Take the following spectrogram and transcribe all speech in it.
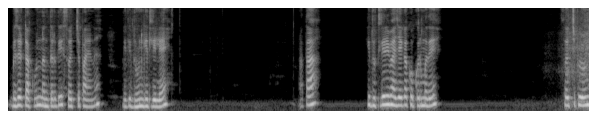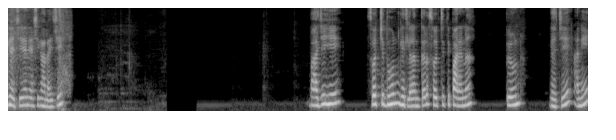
भिजत टाकून नंतर ती स्वच्छ पाण्यानं मी ती धुवून घेतलेली आहे. आता ही धुतलेली भाजी एका कुकरमध्ये? स्वच्छ पिळून घ्यायची आणि अशी घालायची. भाजी ही स्वच्छ धुवून घेतल्यानंतर स्वच्छ ती पाण्यानं पिळून घ्यायची आणि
